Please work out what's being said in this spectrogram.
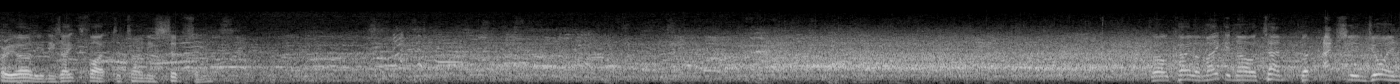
very early in his eighth fight to Tony Sibson. Well, Kaylor making no attempt, but actually enjoying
